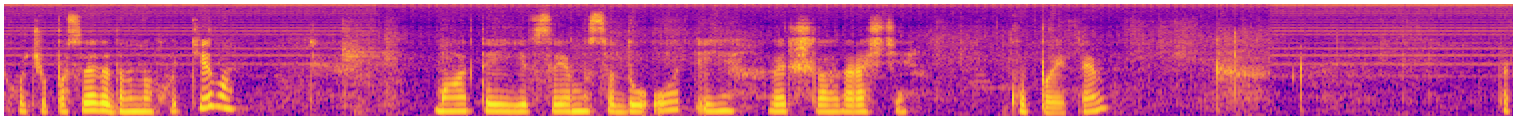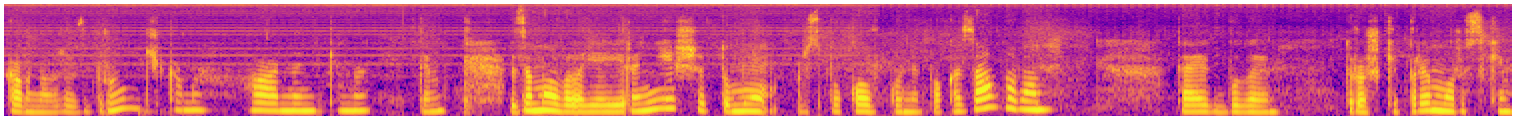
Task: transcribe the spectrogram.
Хочу посадити, давно хотіла мати її в своєму саду. От і вирішила нарешті купити. Така вона вже з брунічками гарненькими. Замовила я її раніше, тому розпаковку не показала вам. Так як були трошки приморозки,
